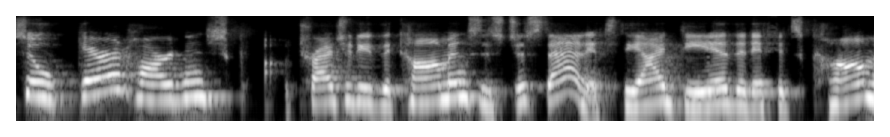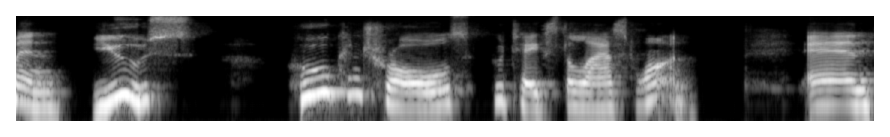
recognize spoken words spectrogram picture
So Garrett Hardin's Tragedy of the Commons is just that. It's the idea that if it's common use, who controls who takes the last one? And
